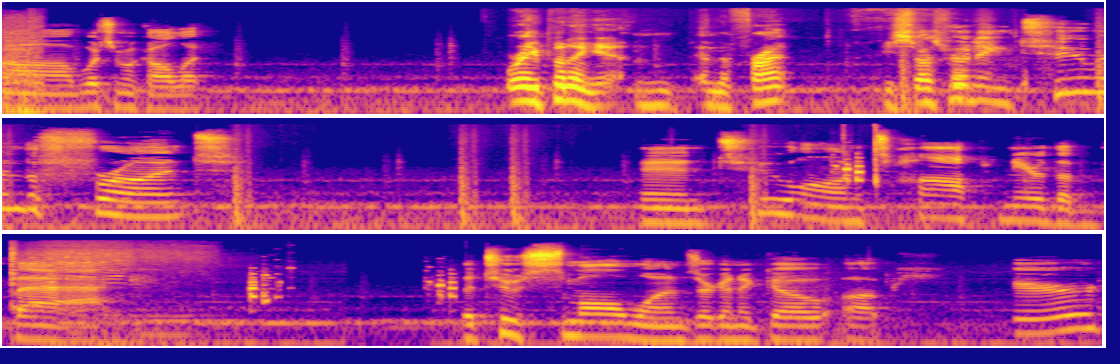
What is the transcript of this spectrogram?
uh whatchamacallit. Where are you putting it? In, in the front? You still Putting two in the front and two on top near the back. The two small ones are gonna go up here.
